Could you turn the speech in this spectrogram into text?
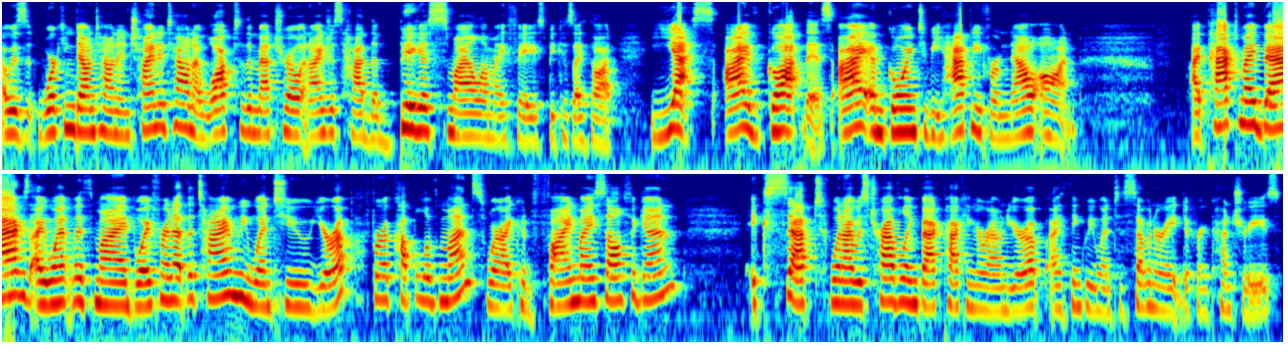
I was working downtown in Chinatown. I walked to the metro and I just had the biggest smile on my face because I thought, Yes, I've got this. I am going to be happy from now on. I packed my bags. I went with my boyfriend at the time. We went to Europe for a couple of months where I could find myself again. Except when I was traveling backpacking around Europe, I think we went to seven or eight different countries.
